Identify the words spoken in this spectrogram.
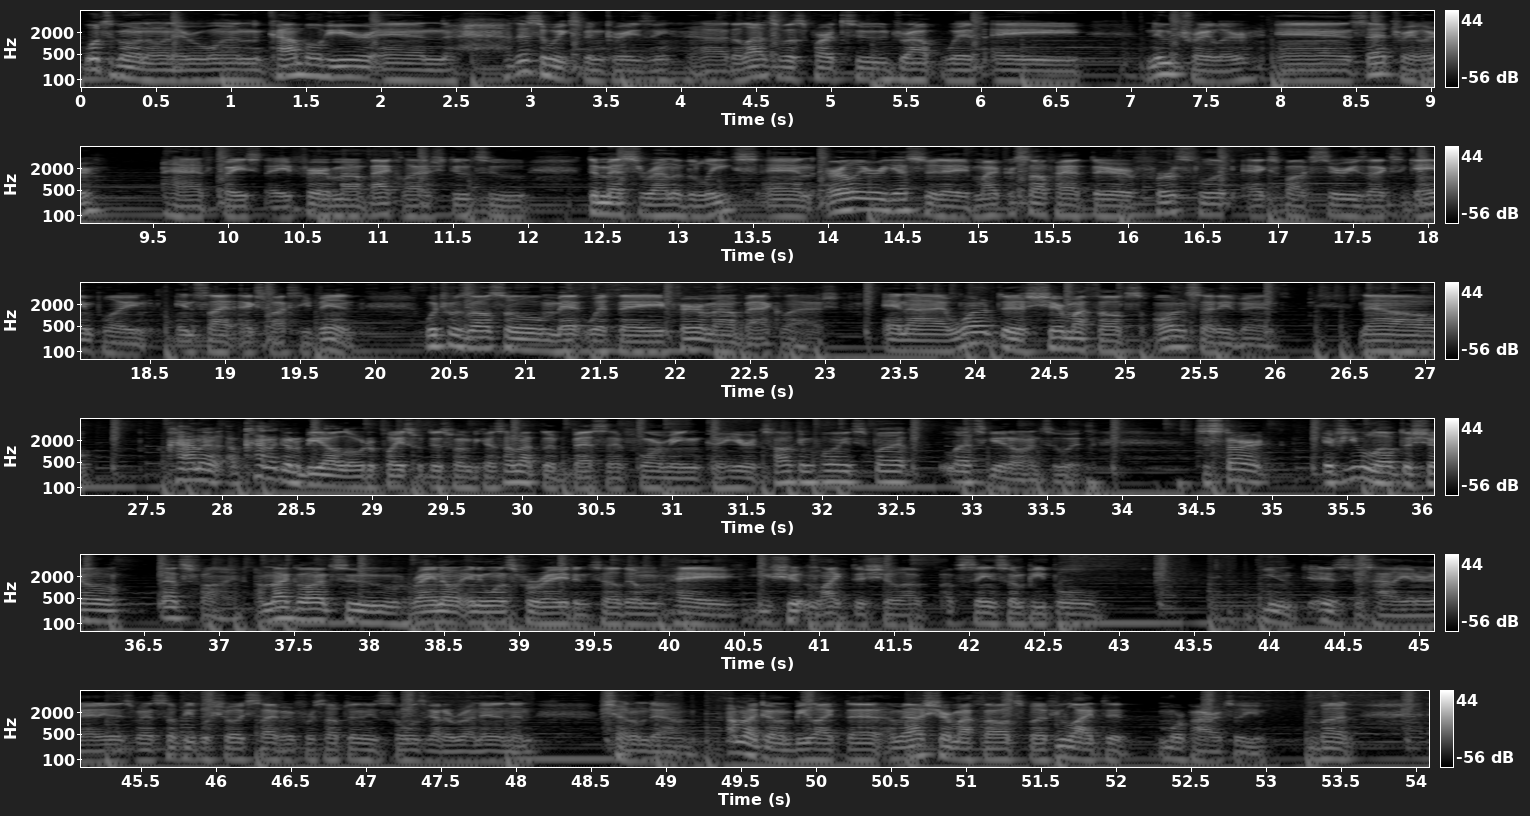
What's going on, everyone? Combo here, and this week's been crazy. Uh, the Last of Us Part 2 dropped with a new trailer, and said trailer had faced a fair amount of backlash due to the mess around the leaks. And earlier yesterday, Microsoft had their first look Xbox Series X gameplay inside Xbox event, which was also met with a fair amount of backlash. And I wanted to share my thoughts on said event. Now, kind of I'm kind of going to be all over the place with this one because I'm not the best at forming coherent talking points, but let's get on to it. To start, if you love the show, that's fine. I'm not going to rain on anyone's parade and tell them, hey, you shouldn't like this show. I've, I've seen some people, you know, it's just how the internet is, man. Some people show excitement for something and someone's got to run in and shut them down. I'm not going to be like that. I mean, I share my thoughts, but if you liked it, more power to you. But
